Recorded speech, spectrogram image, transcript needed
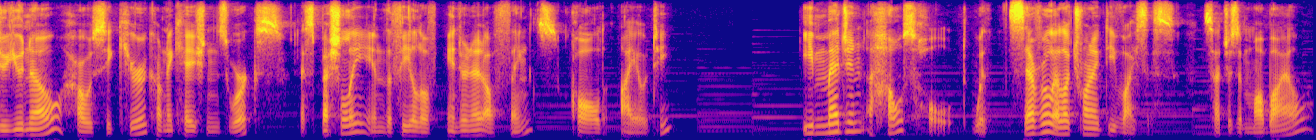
Do you know how secure communications works, especially in the field of Internet of Things called IoT? Imagine a household with several electronic devices, such as a mobile,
